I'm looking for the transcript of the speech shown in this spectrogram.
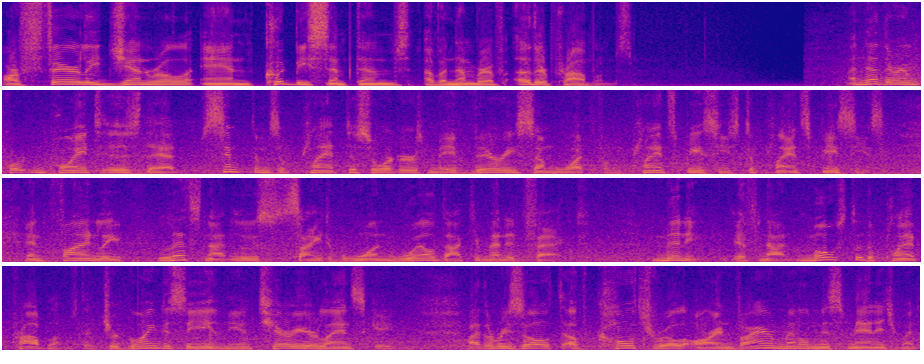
are fairly general and could be symptoms of a number of other problems. Another important point is that symptoms of plant disorders may vary somewhat from plant species to plant species. And finally, let's not lose sight of one well-documented fact. Many, if not most of the plant problems that you're going to see in the interior landscape are the result of cultural or environmental mismanagement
